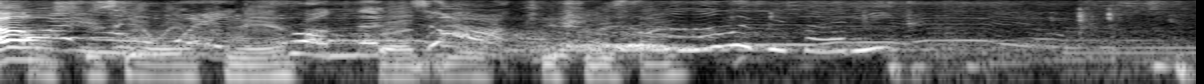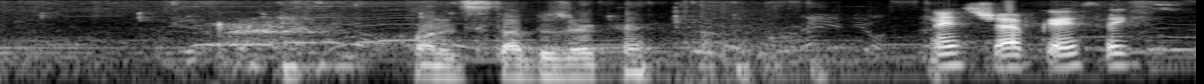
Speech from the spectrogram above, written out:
Oh. He's healing from you, but you, you should be fine. Hello, everybody. Wanted to stop Berserker. Nice job, guys. Thanks.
